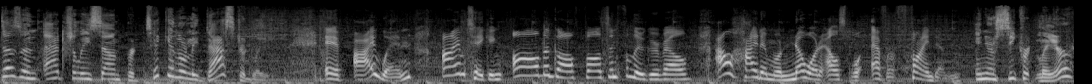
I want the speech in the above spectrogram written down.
doesn't actually sound particularly dastardly. If I win, I'm taking all the golf balls in Pflugerville. I'll hide them where no one else will ever find them. In your secret lair?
